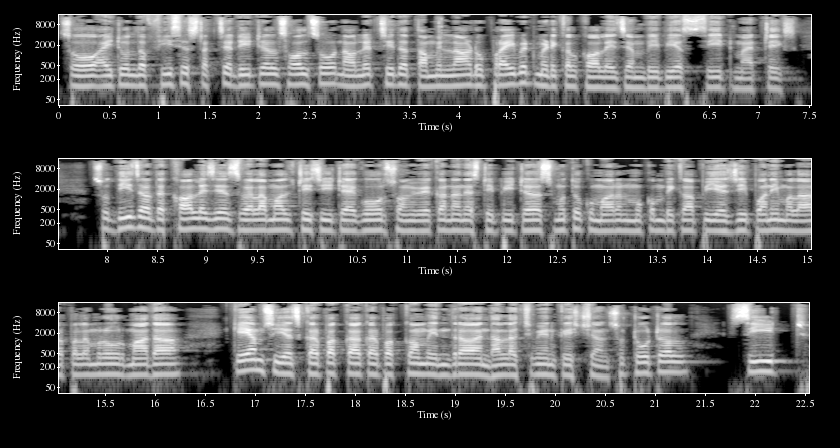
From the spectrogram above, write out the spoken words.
So I told the fees structure details also. Now let's see the Tamil Nadu Private Medical College MBBS seat matrix. So these are the colleges Velammal, Trichy, Tagore, Swami Vivekananda, ST Peters, Muthukumaran, Mookambika, PSG, Panimalar, Palamrur, Madha, KMCH, Karpaga, Karpagam, Indra and Dhanalakshmi and Christian. So total seat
